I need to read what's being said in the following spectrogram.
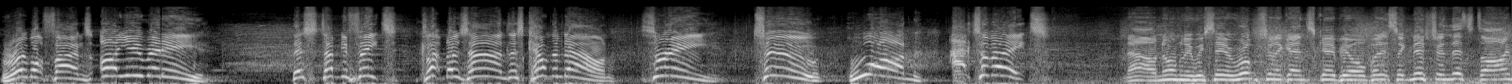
Robot fans, are you ready? Let's stamp your feet. Clap those hands. Let's count them down. Three, two, one. Activate. Now, normally we see Eruption against Gabriel, but it's Ignition this time.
